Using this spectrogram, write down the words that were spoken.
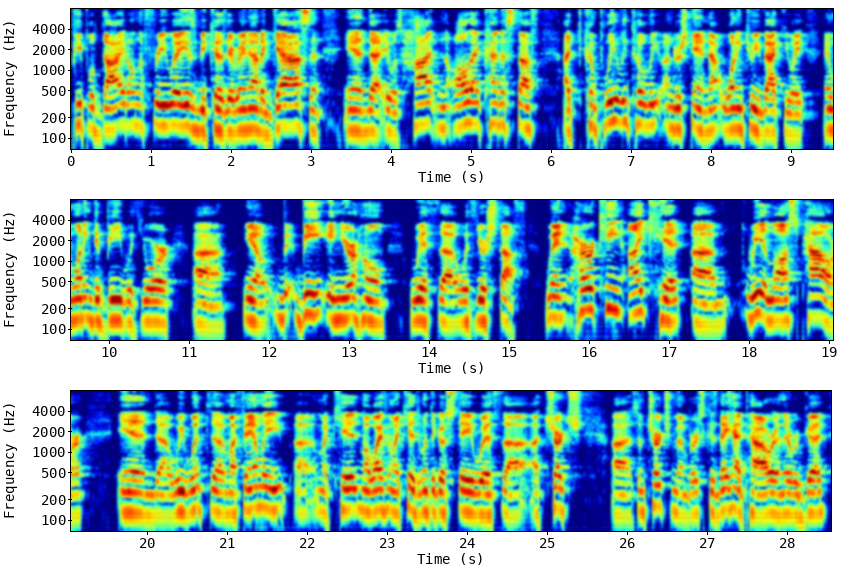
People died on the freeways because they ran out of gas and, and uh, it was hot and all that kind of stuff. I completely, totally understand not wanting to evacuate and wanting to be with your, uh, you know, be in your home with, uh, with your stuff. When Hurricane Ike hit, um, we had lost power and uh, we went to, my family uh, my kid my wife and my kids went to go stay with uh, a church uh, some church members because they had power and they were good.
